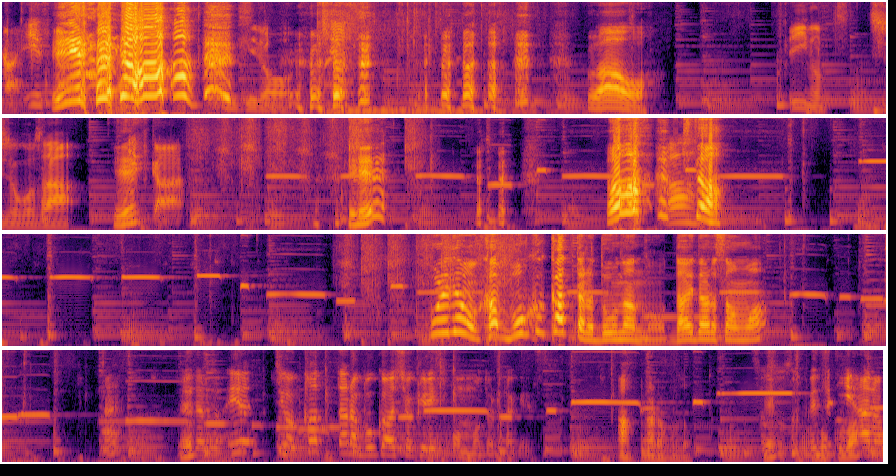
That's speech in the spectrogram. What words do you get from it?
あい。いいるよ！けど わお。いいの？土の子さえ？いいっすか？え？あんあ。来た。これでもか僕勝ったらどうなんの？大ダルさんは？え？え？違う。勝ったら僕は初期リスポーン戻るだけです。あなるほどそうそうそう。別にあの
